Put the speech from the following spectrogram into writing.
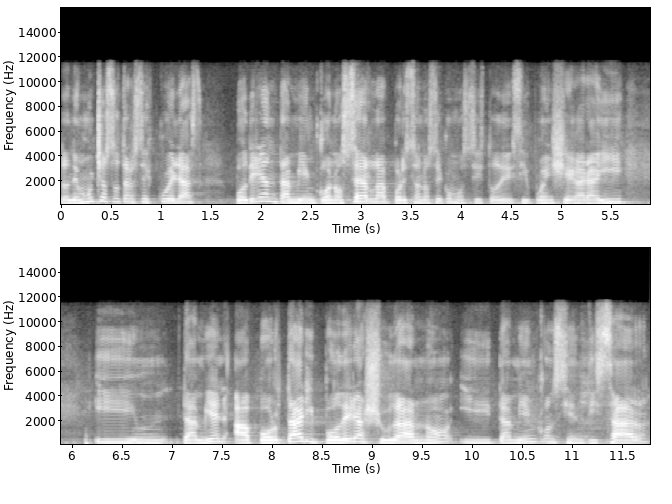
donde muchas otras escuelas podrían también conocerla, por eso no sé cómo es esto de si pueden llegar ahí, y mm, también aportar y poder ayudar, ¿no? Y también concientizar,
